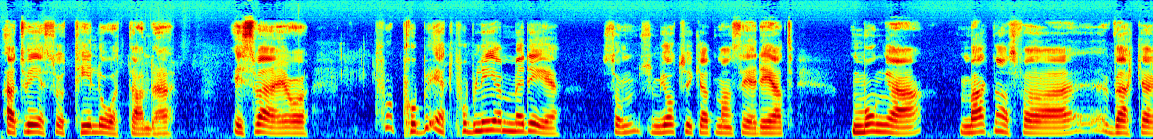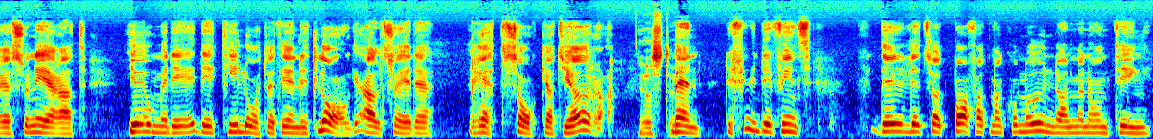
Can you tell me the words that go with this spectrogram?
att vi är så tillåtande i Sverige. Och pro, ett problem med det som, som jag tycker att man ser det är att många marknadsförare verkar resonera att jo men det, det är tillåtet enligt lag, alltså är det rätt sak att göra. Det. Men det, det finns, det är lite så att bara för att man kommer undan med någonting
